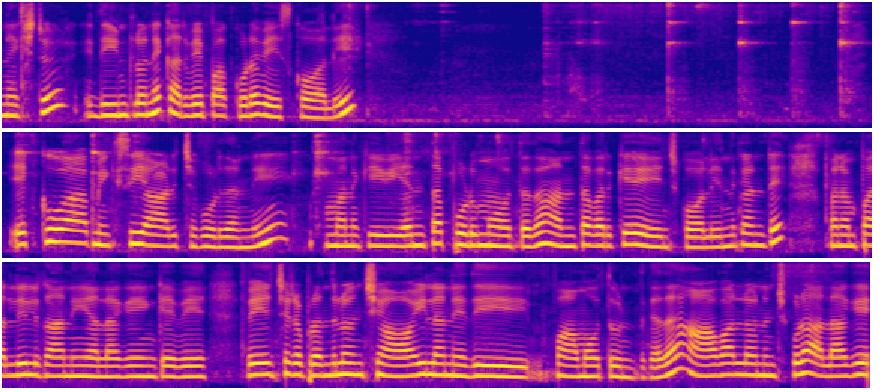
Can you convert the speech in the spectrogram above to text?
నెక్స్ట్ దీంట్లోనే కరివేపాకు కూడా వేసుకోవాలి. ఎక్కువ మిక్సీ ఆడించకూడదండి. మనకి ఎంత పొడుము అవుతుందో అంతవరకే వేయించుకోవాలి. ఎందుకంటే మనం పల్లీలు కానీ అలాగే ఇంకా వే వేయించేటప్పుడు అందులో నుంచి ఆయిల్ అనేది ఫామ్ అవుతూ ఉంటుంది కదా. ఆవాల్లో నుంచి కూడా అలాగే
